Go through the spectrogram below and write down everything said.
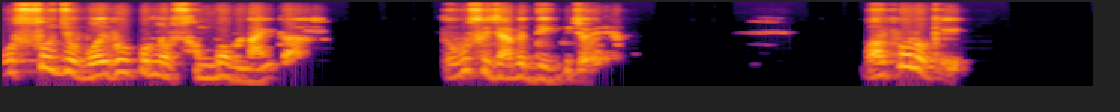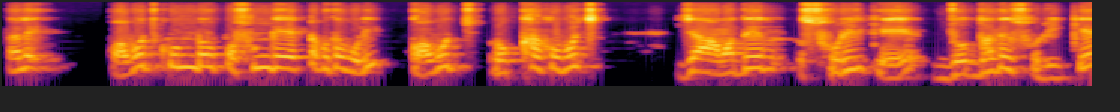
ঐশ্বর্য বৈভবপূর্ণ সম্ভব নাই তার। তবু সে যাবে দিগ্বিজয়ে। গল্প হলো কি? তাহলে কবচ কুণ্ডল প্রসঙ্গে একটা কথা বলি। কবচ রক্ষা কবচ যা আমাদের শরীরকে, যোদ্ধাদের শরীরকে,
